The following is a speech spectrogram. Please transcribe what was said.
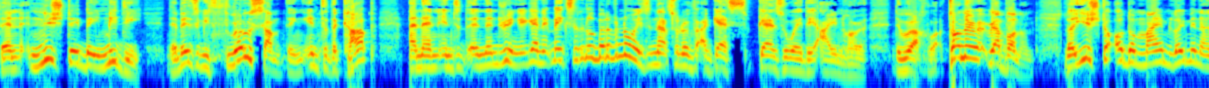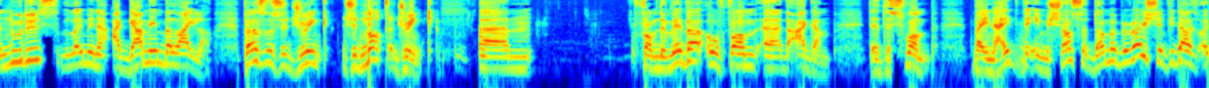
then nishte be midi. They basically throw something into the cup and then into the, and then drink. Again, it makes a little bit of a noise and that sort of, I guess, scares away the ayin horror, the Ruach Toner Rabbanon. La yishta odom maim loimin anudus, loimin agamim belayla. Person should drink, should not drink, um, from the river or from uh, the agam, the, the swamp by night. If he does uh,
